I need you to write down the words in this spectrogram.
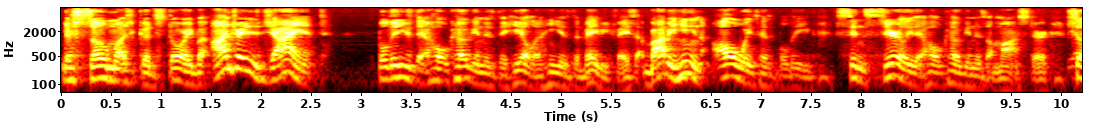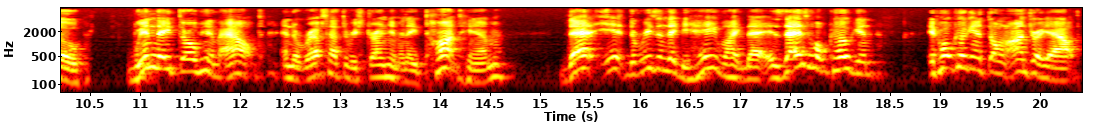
there's so much good story. But Andre the Giant believes that Hulk Hogan is the heel and he is the babyface. Bobby Heenan always has believed sincerely that Hulk Hogan is a monster. So when they throw him out and the refs have to restrain him and they taunt him, that it the reason they behave like that is that is Hulk Hogan. If Hulk Hogan had thrown Andre out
